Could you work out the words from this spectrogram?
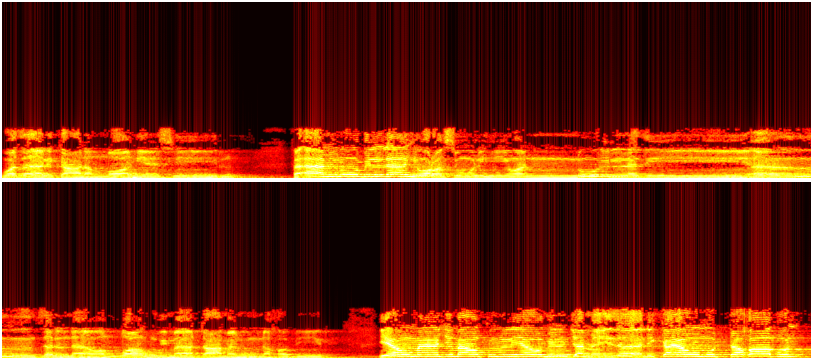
وذلك على الله يسير فآمنوا بالله ورسوله والنور الذي أنزلنا والله بما تعملون خبير يوم يجمعكم ليوم الجمع ذلك يوم التغابن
